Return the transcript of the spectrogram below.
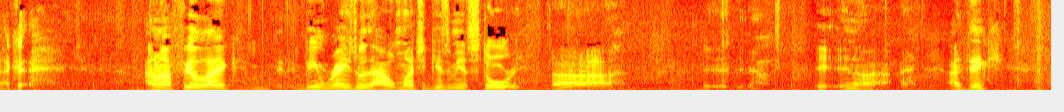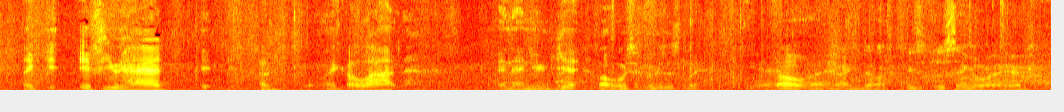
I, I don't know. I feel like being raised without much it gives me a story. Uh, it- it- you know, I, I think like if you had like a lot, and then you get oh who's who's this lady? Oh hey, how you doing? He's, he's single right here.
